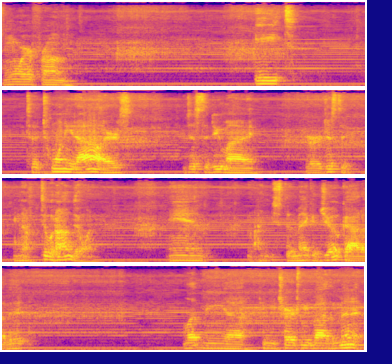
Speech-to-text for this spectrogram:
anywhere from 8 to $20 just to do my, or just to, you know, do what I'm doing. And I used to make a joke out of it. Let me, uh, can you charge me by the minute?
